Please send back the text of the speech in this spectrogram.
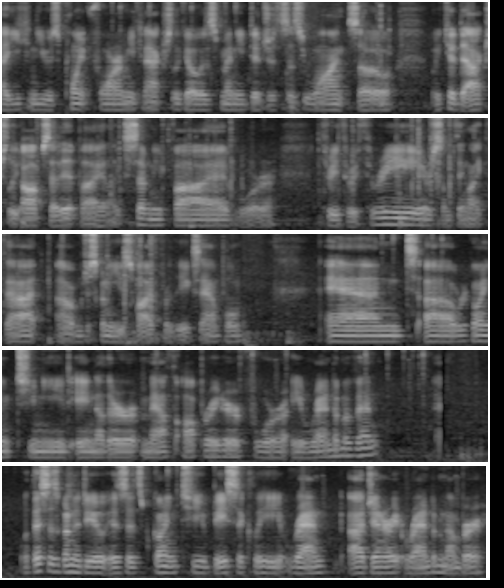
you can use point form. You can actually go as many digits as you want. So we could actually offset it by like 75 or 333 or something like that. I'm just going to use 5 for the example. And uh, we're going to need another math operator for a random event what this is going to do is it's going to basically ran, uh, generate a random number,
